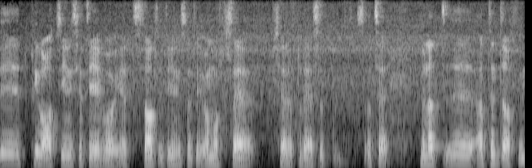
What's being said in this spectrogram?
ett privat initiativ och ett statligt initiativ om man får se, se det på det sättet. Så att säga. Men att, eh, att det inte har funnits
